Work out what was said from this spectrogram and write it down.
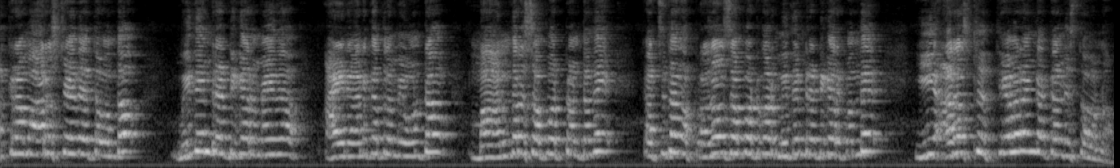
అక్రమ అరెస్ట్ ఏదైతే ఉందో మిథిన్ రెడ్డి గారి మీద ఆయన వెనకతో మేము ఉంటాం. మా అందరి సపోర్ట్ ఉంటుంది. ఖచ్చితంగా ప్రజల సపోర్ట్ కూడా మిథున్ రెడ్డి గారికి ఉంది. ఈ అరెస్ట్ తీవ్రంగా ఖండిస్తూ ఉన్నాం.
